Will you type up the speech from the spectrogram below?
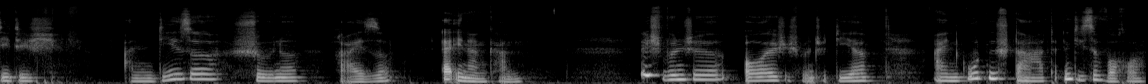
die dich an diese schöne Reise erinnern kann. Ich wünsche euch, ich wünsche dir einen guten Start in diese Woche.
